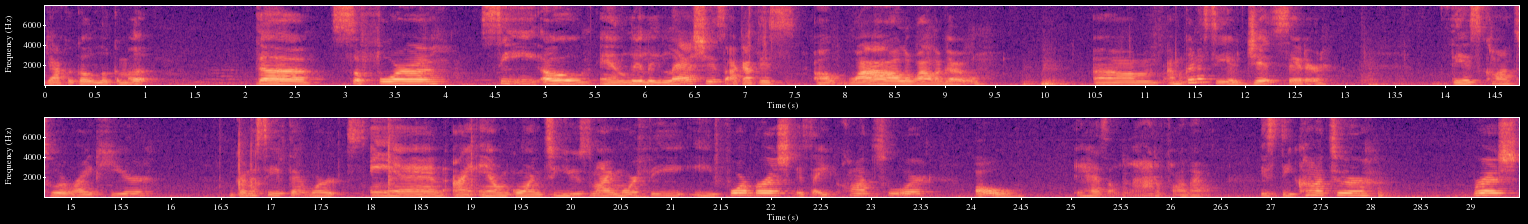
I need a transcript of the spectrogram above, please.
y'all could go look them up. The Sephora CEO and Lily lashes I got this a while, a while ago. Um, I'm going to see if Jet Setter, this contour right here, I'm going to see if that works. And I am going to use my Morphe E4 brush. It's a contour. Oh, it has a lot of fallout. It's the contour brush,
